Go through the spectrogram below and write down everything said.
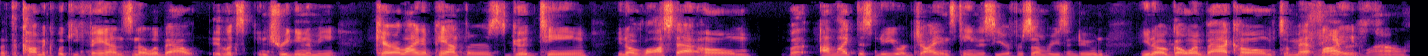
let the comic bookie fans know about. It looks intriguing to me. Carolina Panthers, good team. You know, lost at home, but I like this New York Giants team this year for some reason, dude. You know, going back home to MetLife. Wow.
